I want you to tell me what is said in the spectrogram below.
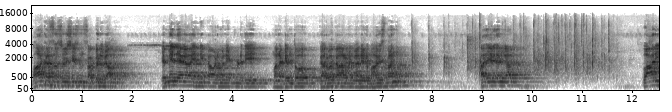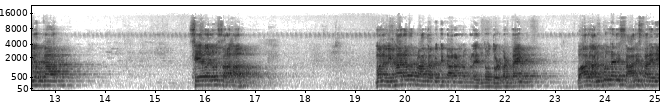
వాకర్స్ అసోసియేషన్ సభ్యులుగా ఎమ్మెల్యేగా ఎన్నిక కావడం అనేటువంటిది మనకెంతో గర్వకారణంగా నేను భావిస్తాను. అదేవిధంగా వారి యొక్క సేవలు సలహాలు మన విహారాల ప్రాంత అభివృద్ధి కారణం లోపల ఎంతో తోడ్పడతాయి. వారు అనుకున్నది సాధిస్తారనే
